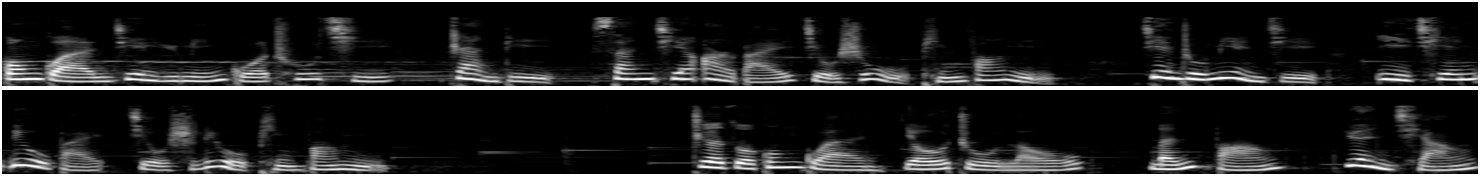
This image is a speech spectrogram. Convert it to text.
公馆建于民国初期，占地三千二百九十五平方米，建筑面积一千六百九十六平方米。这座公馆由主楼、门房、院墙、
